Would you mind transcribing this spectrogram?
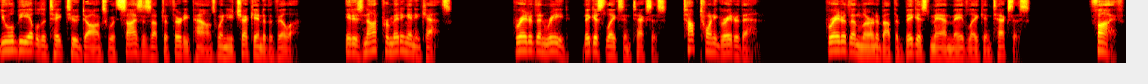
You will be able to take two dogs with sizes up to 30 pounds when you check into the villa. It is not permitting any cats. Greater than read, biggest lakes in Texas, top 20 greater than. Greater than learn about the biggest man made lake in Texas. 5.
